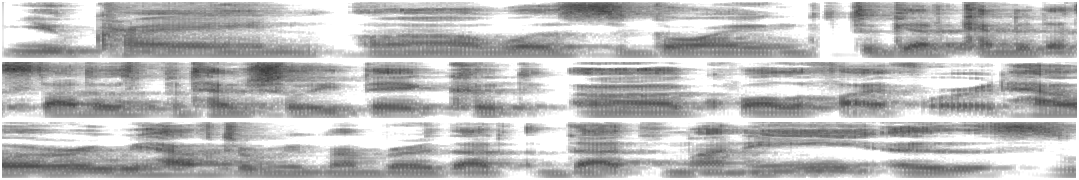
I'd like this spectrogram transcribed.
Ukraine uh, was going to get candidate status, potentially they could uh, qualify for it. However, we have to remember that that money is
